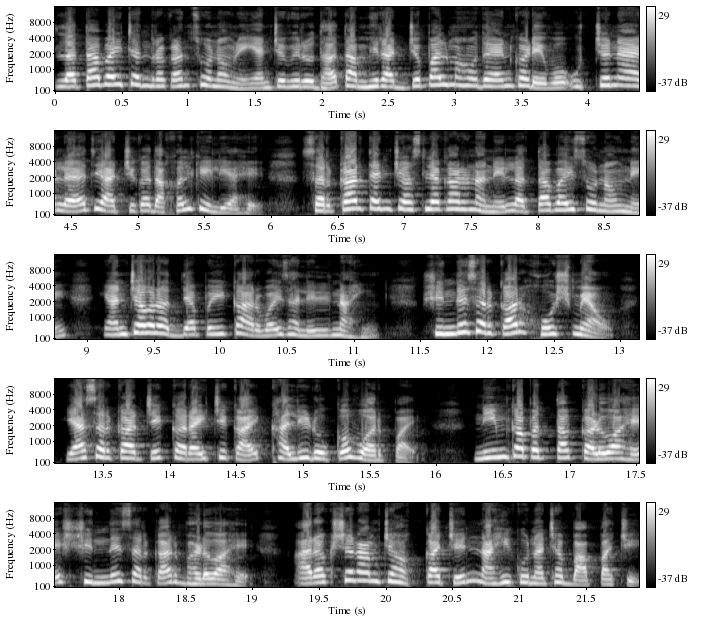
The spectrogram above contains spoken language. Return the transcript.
लताबाई चंद्रकांत सोनवणे यांच्या विरोधात आम्ही राज्यपाल महोदयांकडे व उच्च न्यायालयात याचिका दाखल केली आहे. सरकार त्यांचे असल्याकारणाने लताबाई सोनवणे यांच्यावर अद्यापही कारवाई झालेली नाही. शिंदे सरकार होश म्याव. या सरकारचे करायचे काय खाली डोकं वर पाय. नेमका पत्ता कळवा आहे शिंदे सरकार भडवा आहे. आरक्षण आमच्या हक्काचे नाही कोणाच्या बापाचे.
